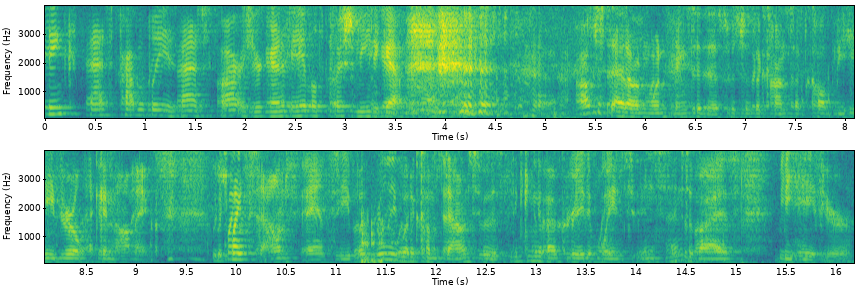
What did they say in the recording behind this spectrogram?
think that's probably about as far as you're going to be able to push me to go. I'll just add on one thing to this, which is a concept called behavioral economics, which might sound fancy, but really what it comes down to is thinking about creative ways to incentivize behavior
